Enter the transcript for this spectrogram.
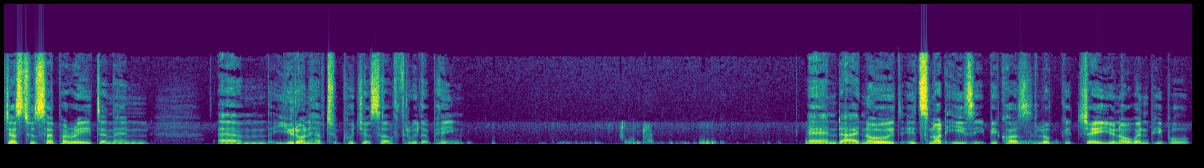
just to separate, and then um, you don't have to put yourself through the pain. okay And I know it, it's not easy because, look, Jay, you know, when people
